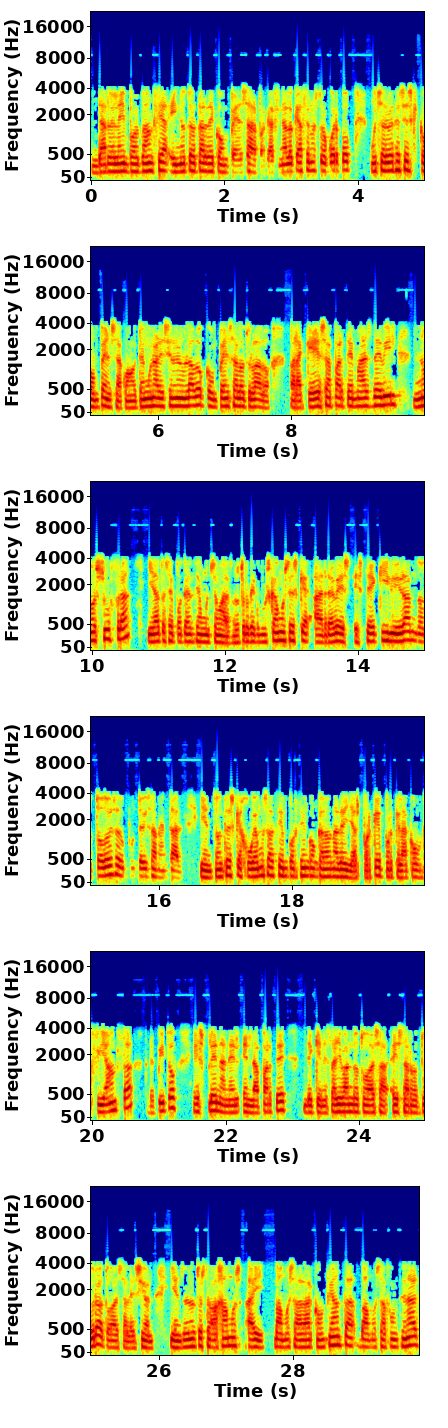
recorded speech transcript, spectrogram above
darle la importancia y no tratar de compensar, porque al final lo que hace nuestro cuerpo muchas veces es que compensa. Cuando tengo una lesión en un lado, compensa al otro lado, para que esa parte más débil no sufra y el otro se potencia mucho más. Nosotros lo que buscamos es que al revés esté equilibrando todo eso desde un punto de vista mental y entonces que juguemos al 100% con cada una de ellas. ¿Por qué? Porque la confianza, repito, es plena en, el, en la parte de quien está llevando toda esa, esa rotura o toda esa lesión. Y entonces nosotros trabajamos ahí. Vamos a dar confianza, vamos a funcionar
